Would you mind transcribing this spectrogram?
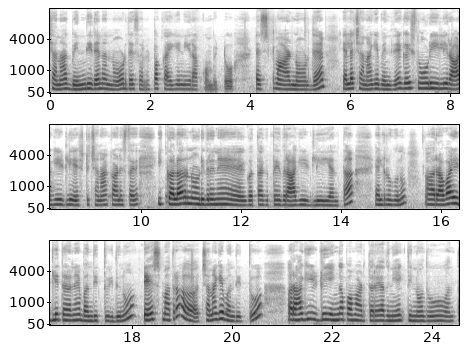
ಚೆನ್ನಾಗಿ ಬೆಂದಿದೆ. ನಾನು ನೋಡಿದೆ ಸ್ವಲ್ಪ ಕೈಗೆ ನೀರು ಹಾಕ್ಕೊಂಬಿಟ್ಟು ಟೆಸ್ಟ್ ಮಾಡಿ ನೋಡಿದೆ. ಎಲ್ಲ ಚೆನ್ನಾಗೇ ಬೆಂದಿದೆ. ಗೈಸ್ ನೋಡಿ, ಇಲ್ಲಿ ರಾಗಿ ಇಡ್ಲಿ ಎಷ್ಟು ಚೆನ್ನಾಗಿ ಕಾಣಿಸ್ತಾ ಇದೆ. ಈ ಕಲರ್ ನೋಡಿದ್ರೇ ಗೊತ್ತಾಗುತ್ತೆ ಇದು ರಾಗಿ ಇಡ್ಲಿ ಅಂತ ಎಲ್ರಿಗೂ ರವಾ ಇಡ್ಲಿ ಥರನೇ ಬಂದಿತ್ತು ಇದೂ ಟೇಸ್ಟ್ ಮಾತ್ರ ಚೆನ್ನಾಗೇ ಬಂದಿತ್ತು. ರಾಗಿ ಇಡ್ಲಿ ಹೆಂಗಪ್ಪ ಮಾಡ್ತಾರೆ? ಅದನ್ನ ಹೇಗೆ ತಿನ್ನೋದು ಅಂತ.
